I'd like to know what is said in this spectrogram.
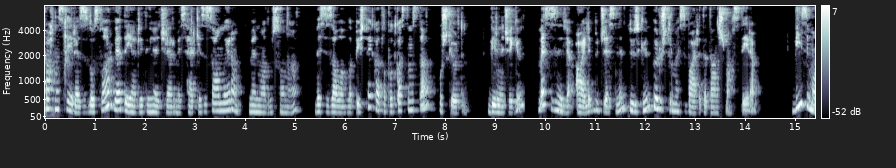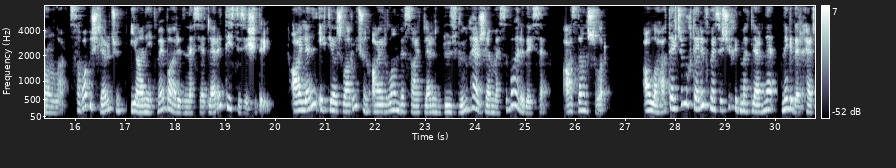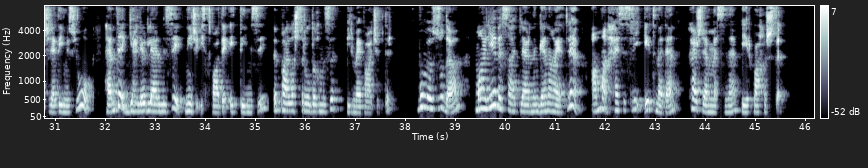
vaxtınız xeyir əziz dostlar və dəyərli dinləyicilərimiz. Hər kəsi salamlayıram. Mənim adım Sona və sizi Allahla 5 dəqiqə adlı podkastımızda xoş gördüm. Bir neçə gün mən sizinlə ailə büdcəsinin düzgün bölüşdürməsi barədə danışmaq istəyirəm. Biz imanlılar savab işlər üçün iyanə etmək barədə nəsihətləri tez-tez eşidirik. Ailənin ehtiyacları üçün ayrılan vəsaitlərin düzgün xərclənməsi barədə isə az danışılır. Allaha təkcə müxtəlif məsihçi xidmətlərinə nə qədər xərclədiyimiz yox, həm də gəlirlərimizi necə istifadə etdiyimizi və paylaşdırıldığımızı bilmək vacibdir. Bu mövzu da maliyyə vəsaitlərinin qənaətlə, amma xəsislik etmədən xərclənməsinə bir baxışdır.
